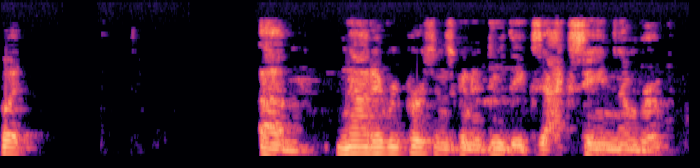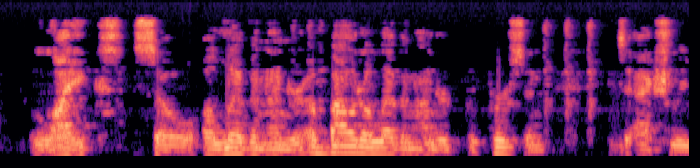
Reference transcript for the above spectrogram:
but um, not every person is going to do the exact same number of likes. So 1100, about 1100 per person is actually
